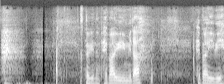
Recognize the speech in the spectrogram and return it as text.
아. 여기는 배바위입니다. 배바위 위.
